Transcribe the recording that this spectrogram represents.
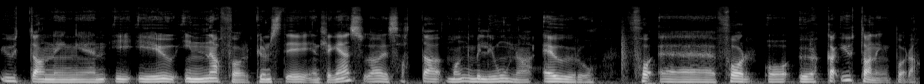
utdanningen i EU innenfor kunstig intelligens, så har de satt av mange millioner euro for, eh, for å øke utdanning på det.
